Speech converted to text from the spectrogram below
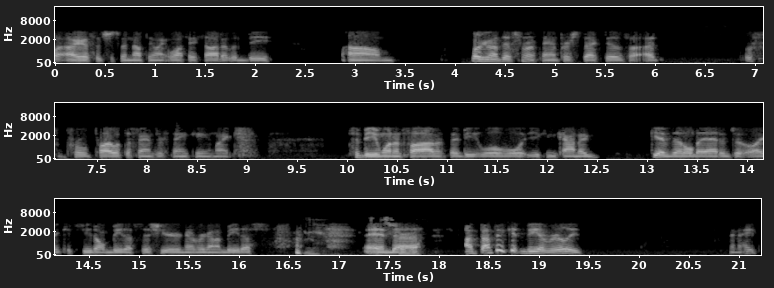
I guess it's just been nothing like what they thought it would be. Um, looking at this from a fan perspective, I, for probably what the fans are thinking, like to be one and five. If they beat Louisville, you can kind of give that old adage that like if you don't beat us this year, you're never going to beat us. and uh, I, I think it'd be a really, mean, I hate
